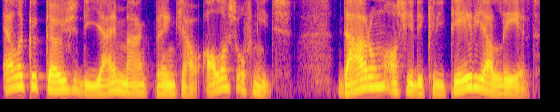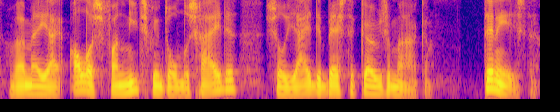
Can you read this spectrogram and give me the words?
Elke keuze die jij maakt brengt jou alles of niets. Daarom, als je de criteria leert waarmee jij alles van niets kunt onderscheiden, zul jij de beste keuze maken. Ten eerste,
